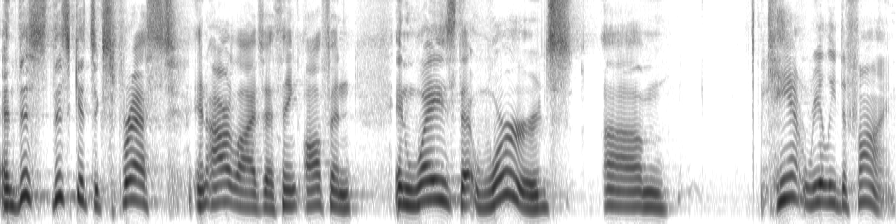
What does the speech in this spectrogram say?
And this, this gets expressed in our lives, I think, often in ways that words um, can't really define.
